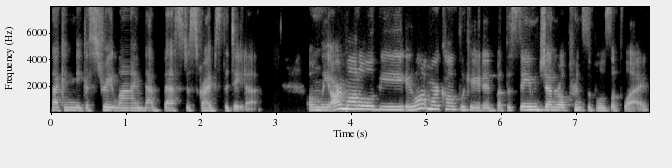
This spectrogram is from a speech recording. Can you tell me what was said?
that can make a straight line that best describes the data. Only our model will be a lot more complicated, but the same general principles apply.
